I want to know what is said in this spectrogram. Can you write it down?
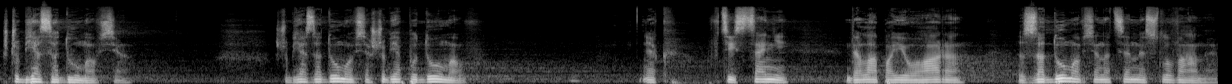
щоб я задумався. Щоб я задумався, щоб я подумав, як в цій сцені, де лапа Іоара задумався над цими словами.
